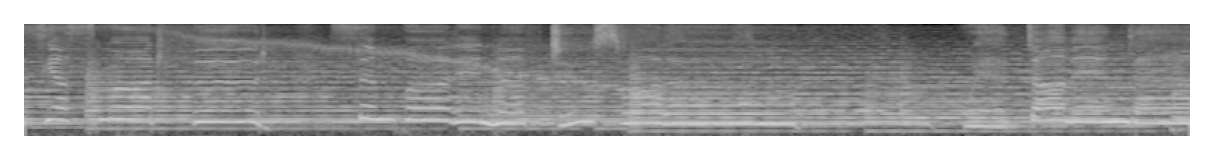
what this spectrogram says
Is your smart food simple enough to swallow? storming down.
